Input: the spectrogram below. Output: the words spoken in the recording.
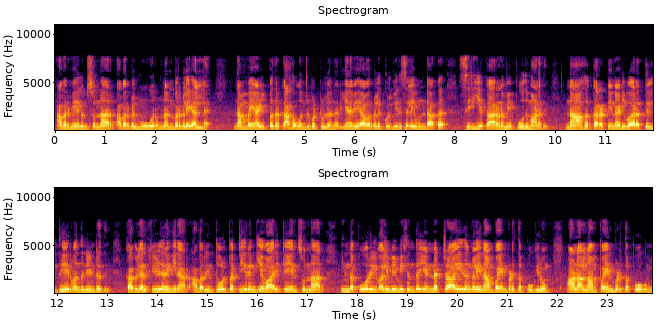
அவர் மேலும் சொன்னார் அவர்கள் மூவரும் நண்பர்களே அல்ல. நம்மை அழிப்பதற்காக ஒன்றுபட்டுள்ளனர். எனவே அவர்களுக்குள் விரிசலை உண்டாக்க சிறிய காரணமே போதுமானது. நாகக் கரட்டின் அடிவாரத்தில் தேர் வந்து நின்றது. கபிலர் கீழிறங்கினார். அவரின் தோள்பற்றி இறங்கிய வாரிக்கையன் சொன்னார் இந்தப் போரில் வலிமை மிகுந்த எண்ணற்ற ஆயுதங்களை நாம் பயன்படுத்தப் போகிறோம். ஆனால் நாம் பயன்படுத்தப் போகும்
